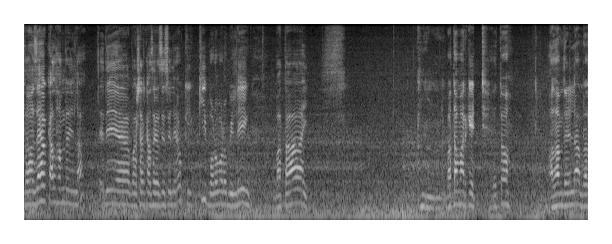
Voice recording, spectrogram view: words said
তো যাই হোক আলহামদুলিল্লাহ। এদিকে বাসার কাছাকাছি চলে হোক কি কি বড় বড় বিল্ডিং বাতাই। হুম, বাতা মার্কেট এই তো। আলহামদুলিল্লাহ আমরা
